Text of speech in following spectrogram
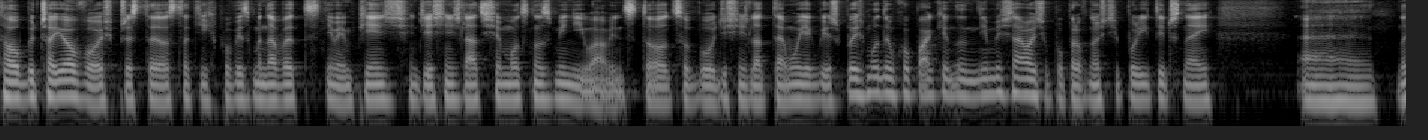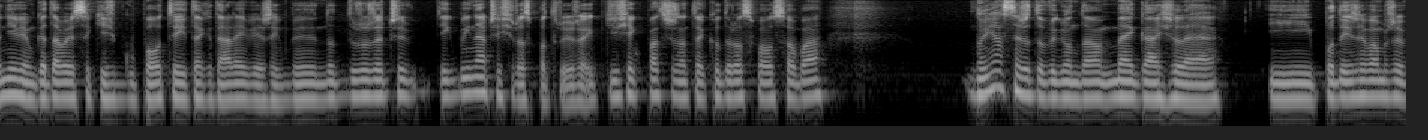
ta obyczajowość przez te ostatnich, powiedzmy nawet, nie wiem, 5-10 lat się mocno zmieniła, więc to, co było 10 lat temu, jak wiesz, byłeś młodym chłopakiem, no nie myślałeś o poprawności politycznej, e, no nie wiem, gadałeś jakieś głupoty i tak dalej, wiesz, jakby no dużo rzeczy jakby inaczej się rozpatrujesz, a jak dziś jak patrzysz na to jako dorosła osoba, no jasne, że to wygląda mega źle i podejrzewam, że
